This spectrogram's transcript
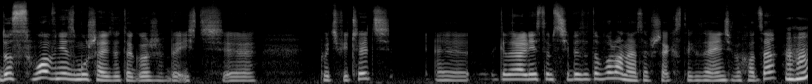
dosłownie zmuszać do tego, żeby iść e, poćwiczyć. E, generalnie jestem z siebie zadowolona zawsze, jak z tych zajęć wychodzę, Mhm.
